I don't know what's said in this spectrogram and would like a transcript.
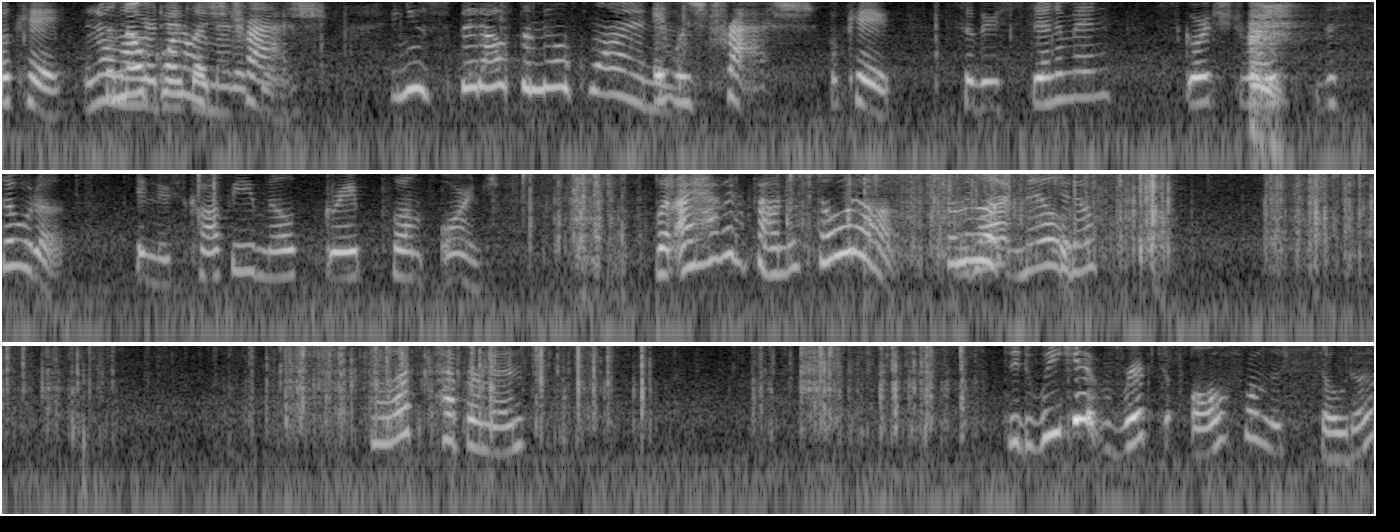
Okay. No the milk one was trash. And you spit out the milk one. It was trash. Okay. So there's cinnamon, scorched rice, the soda, and there's coffee, milk, grape, plum, orange. But I haven't found a soda. Let me look, milk. kiddo. Well, that's peppermint. Did we get ripped off on the soda?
